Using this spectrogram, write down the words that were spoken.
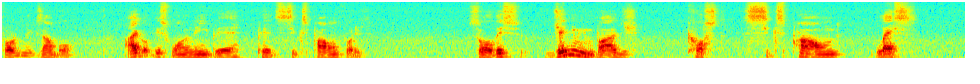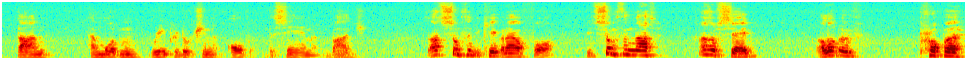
for an example. I got this one on eBay, paid £6 for it. So this genuine badge cost £6 less than a modern reproduction of the same badge. So that's something to keep an eye out for. It's something that, as I've said, a lot of proper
